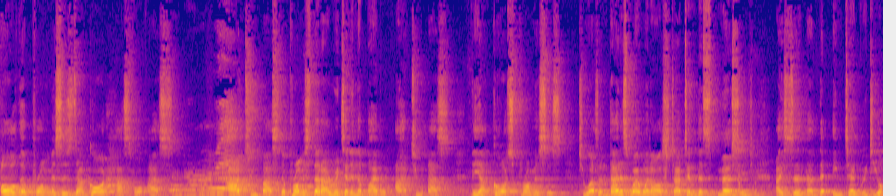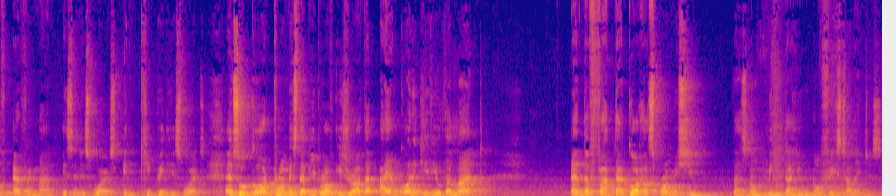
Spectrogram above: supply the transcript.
All the promises that God has for us are to us. The promises that are written in the Bible are to us. They are God's promises to us. And that is why when I was starting this message, I said that the integrity of every man is in his words, in keeping his words. And so God promised the people of Israel that I am going to give you the land. And the fact that God has promised you does not mean that you will not face challenges.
